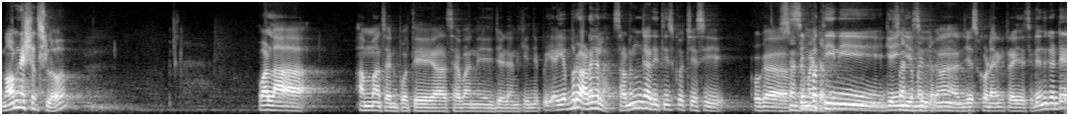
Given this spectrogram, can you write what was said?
నామినేషన్స్లో వాళ్ళ అమ్మ చనిపోతే ఆ శవాన్ని చేయడానికి అని చెప్పి ఎవరు అడగల. సడన్గా అది తీసుకొచ్చేసి ఒక సింపతిని గెయిన్ చేసి చేసుకోవడానికి ట్రై చేశాడు. ఎందుకంటే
